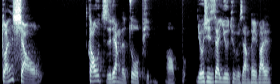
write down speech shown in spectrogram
短小高质量的作品哦，尤其是在 YouTube 上，可以发现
